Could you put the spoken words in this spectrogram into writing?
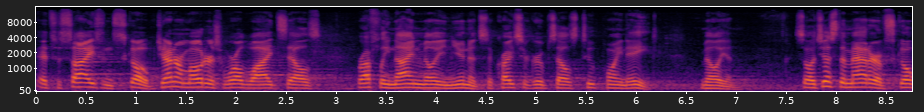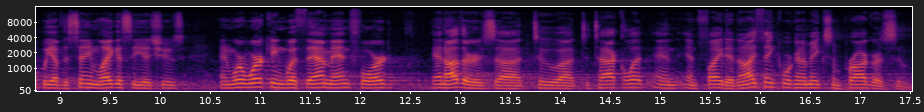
it's a size and scope. General Motors worldwide sells roughly 9 million units. The Chrysler Group sells 2.8 million. So it's just a matter of scope. We have the same legacy issues, and we're working with them and Ford and others uh, to, uh, to tackle it and, and fight it. And I think we're going to make some progress soon.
